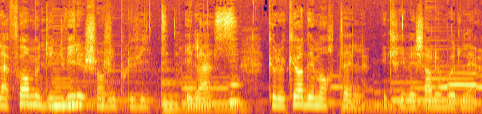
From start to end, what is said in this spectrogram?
La forme d'une ville change plus vite, hélas, que le cœur des mortels, écrivait Charles Baudelaire.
